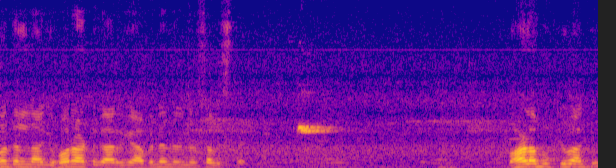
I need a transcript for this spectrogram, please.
ಮೊದಲನಾಗಿ ಹೋರಾಟಗಾರರಿಗೆ ಅಭಿನಂದನೆ ಸಲ್ಲಿಸ್ತೇನೆ. ಬಹಳ ಮುಖ್ಯವಾಗಿ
